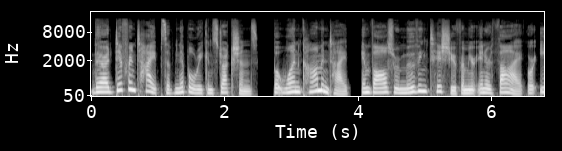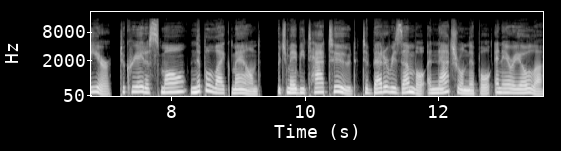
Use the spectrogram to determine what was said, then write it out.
There are different types of nipple reconstructions, but one common type involves removing tissue from your inner thigh or ear to create a small nipple like mound, which may be tattooed to better resemble a natural nipple and areola.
